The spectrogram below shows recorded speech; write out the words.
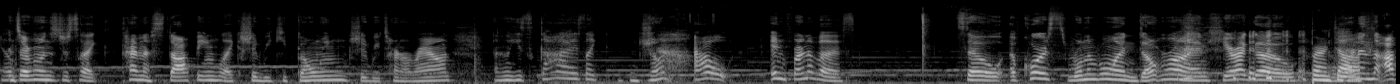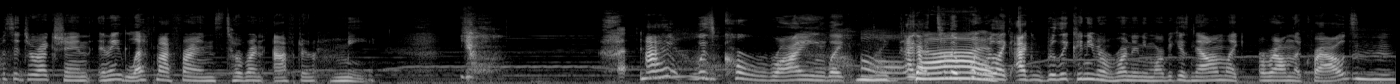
And so everyone's just like kind of stopping, like, should we keep going? Should we turn around? And these guys like jump out in front of us. So of course, rule number one, don't run. Here I go. Burnt run off. in the opposite direction, and they left my friends to run after me. Yo. I was crying, like Oh I got to the point where like I really couldn't even run anymore because now I'm like around the crowds. Mm-hmm.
